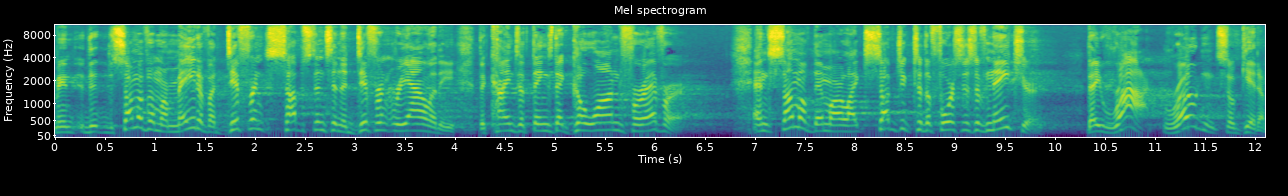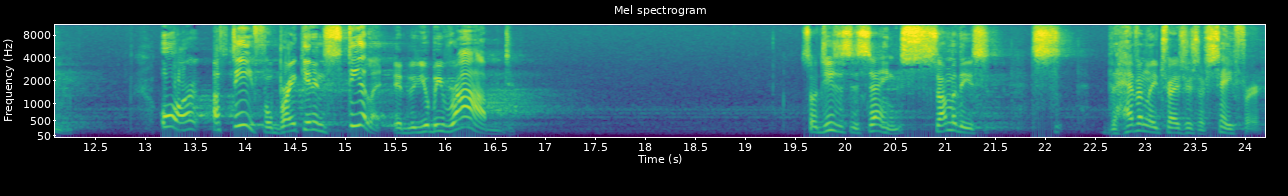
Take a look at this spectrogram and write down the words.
I mean, the, some of them are made of a different substance and a different reality, the kinds of things that go on forever. And some of them are like subject to the forces of nature. They rot, rodents will get them. Or a thief will break in and steal it, you'll be robbed. So Jesus is saying some of these, the heavenly treasures are safer.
